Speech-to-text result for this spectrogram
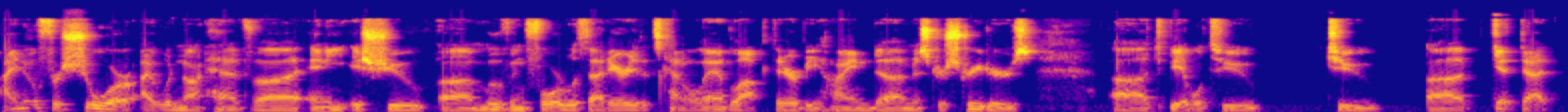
I know for sure I would not have uh, any issue uh, moving forward with that area that's kind of landlocked there behind uh, Mr. Streeter's uh, to be able to to get that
